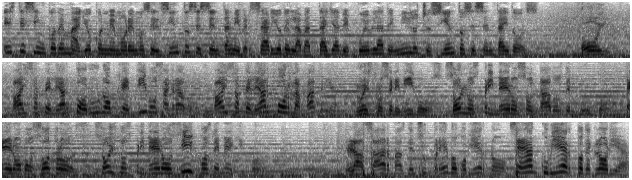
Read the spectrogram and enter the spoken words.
Este 5 de mayo conmemoremos el 160 aniversario de la Batalla de Puebla de 1862. Hoy Vais a pelear por un objetivo sagrado. Vais a pelear por la patria. Nuestros enemigos son los primeros soldados del mundo, pero vosotros sois los primeros hijos de México. Las armas del Supremo Gobierno se han cubierto de gloria.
